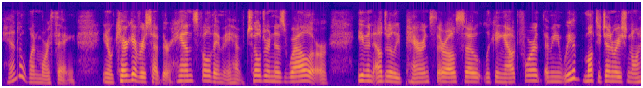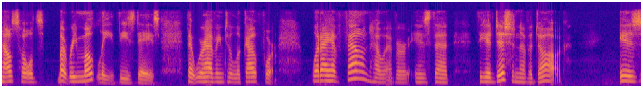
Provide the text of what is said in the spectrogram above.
handle one more thing. You know, caregivers have their hands full. They may have children as well, or even elderly parents they're also looking out for. I mean, we have multi generational households, but remotely these days that we're having to look out for. What I have found, however, is that the addition of a dog is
